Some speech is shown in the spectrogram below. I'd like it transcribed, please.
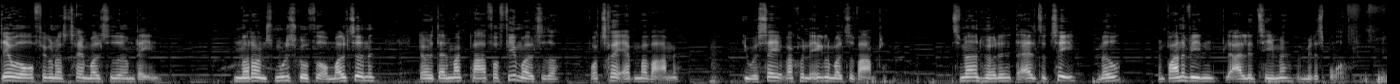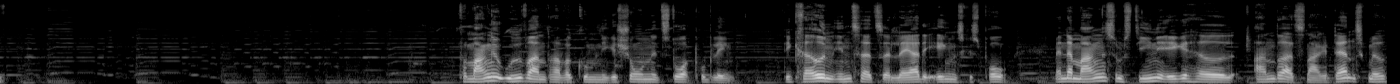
Derudover fik hun også tre måltider om dagen. Hun var dog en smule skuffet over måltiderne, da hun i Danmark plejede for fire måltider, hvor tre af dem var varme. I USA var kun enkelt måltid varmt. Til maden hørte der altid te med, men brændevinen blev aldrig et tema ved middagsbordet. For mange udvandrere var kommunikationen et stort problem. Det krævede en indsats at lære det engelske sprog, men da mange som Stine ikke havde andre at snakke dansk med,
